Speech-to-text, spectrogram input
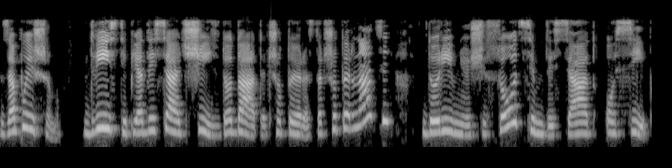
Запишемо 256 додати 414 дорівнює 670 осіб.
